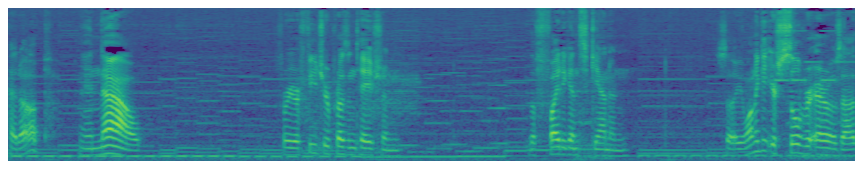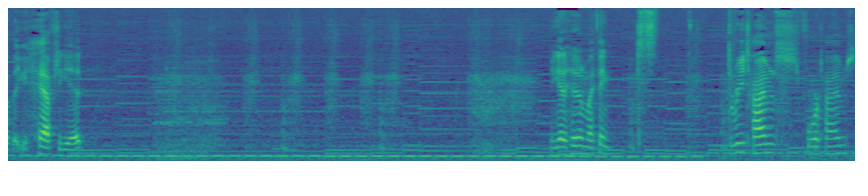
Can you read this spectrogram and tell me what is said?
Head up. And now, for your feature presentation, the fight against Ganon. So you want to get your silver arrows out that you have to get. You gotta hit him, I think, three times, four times.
